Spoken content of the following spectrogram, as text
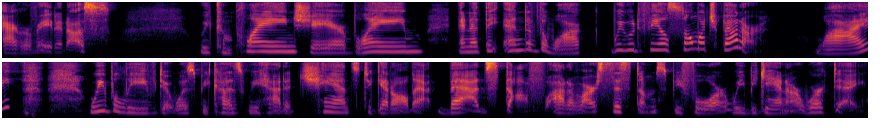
aggravated us. We complain, share, blame, and at the end of the walk, we would feel so much better. Why? We believed it was because we had a chance to get all that bad stuff out of our systems before we began our workday.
